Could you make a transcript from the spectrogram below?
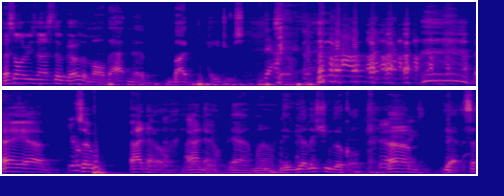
That's the only reason I still go to the mall. That and uh, buy pagers. Yeah. Hey, uh, so. I know, I I, know. too. Yeah, well, you, you- at least you look old. Yeah, um, thanks. Yeah. So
